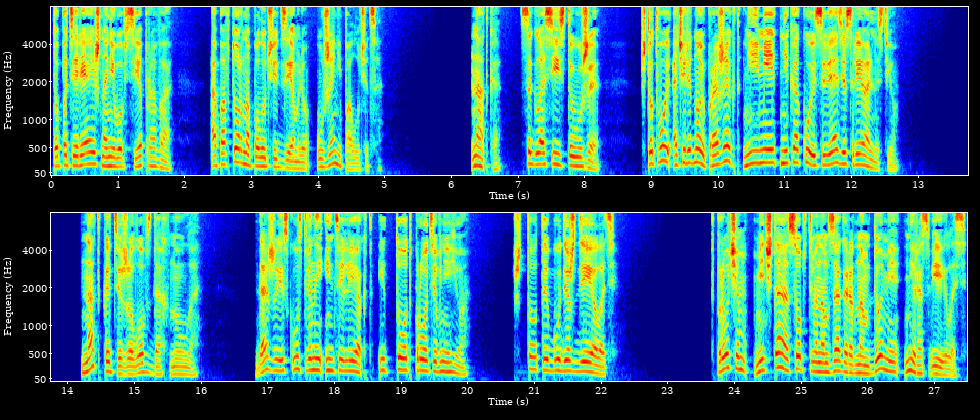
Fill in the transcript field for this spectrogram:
то потеряешь на него все права, а повторно получить землю уже не получится. Надка, согласись ты уже, что твой очередной прожект не имеет никакой связи с реальностью. Надка тяжело вздохнула. Даже искусственный интеллект и тот против нее. Что ты будешь делать? Впрочем, мечта о собственном загородном доме не развеялась.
